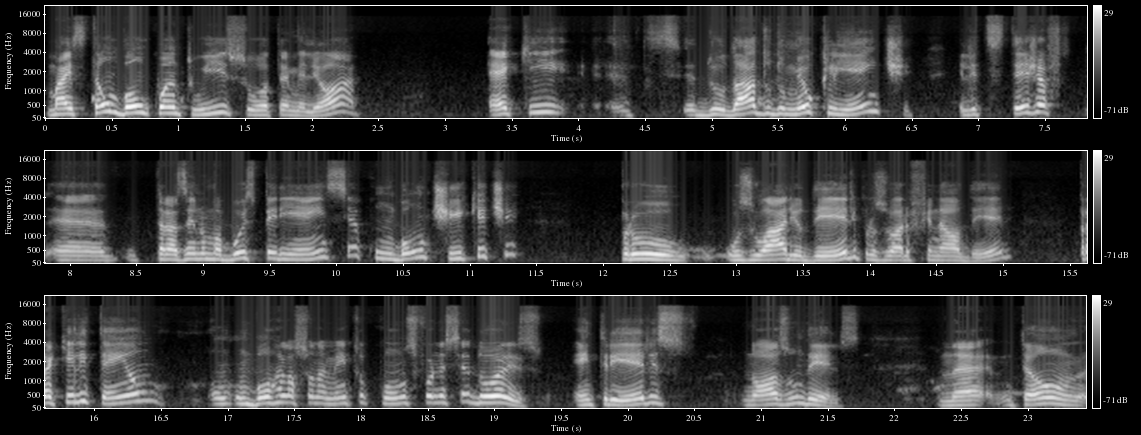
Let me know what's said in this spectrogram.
Mas tão bom quanto isso, ou até melhor, é que do lado do meu cliente ele esteja é, trazendo uma boa experiência com um bom ticket para o usuário dele, para o usuário final dele, para que ele tenha um, um, um, bom relacionamento com os fornecedores, entre eles, nós um deles. Né? Então,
